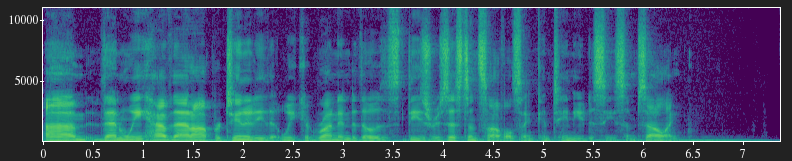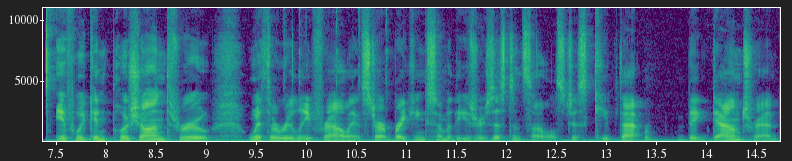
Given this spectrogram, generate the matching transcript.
um, then we have that opportunity that we could run into those these resistance levels and continue to see some selling if we can push on through with a relief rally and start breaking some of these resistance levels, just keep that big downtrend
